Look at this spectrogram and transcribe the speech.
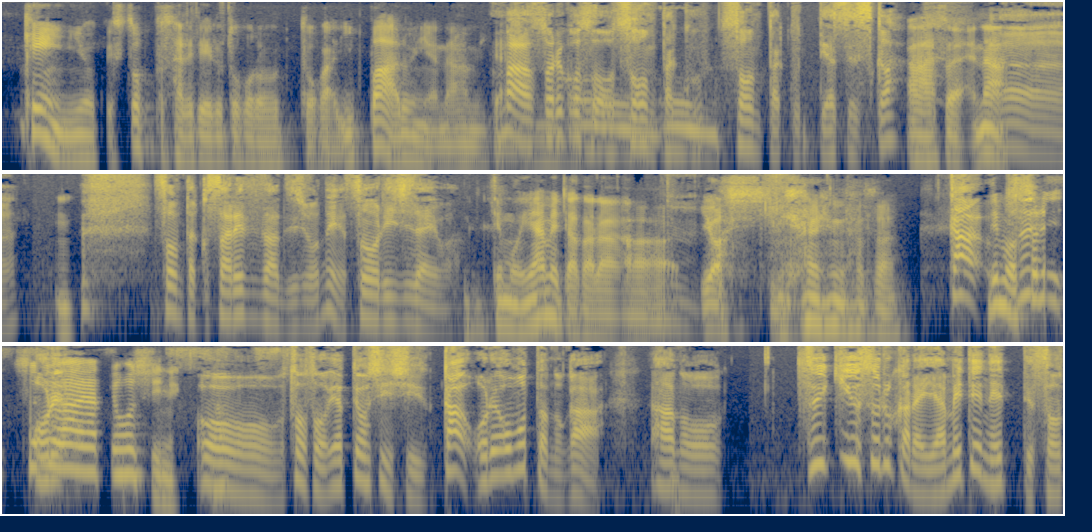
権威によってストップされているところとかいっぱいあるんやな、みたいな。まあ、それこそ、忖度、うん忖度ってやつですか？ああ、そうやうな。んうん忖度されてたんでしょうね、総理時代は。でもやめたから、うんよし、みたいなさ。か、でも、つそれ、それはやってほしいね。おーそうそう、やってほしいし、か、俺思ったのが、あの、追及するからやめてねって、そ、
